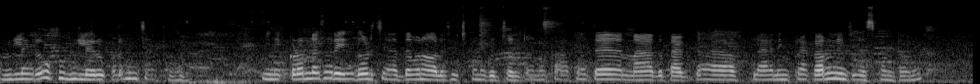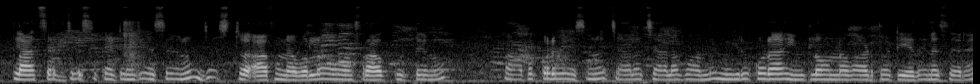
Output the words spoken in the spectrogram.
ఉండలేరు ఉండలేరు కూడా నేను చెప్పగలను. నేను ఎక్కడున్నా సరే ఏదో ఒకటి చేద్దామని ఆలోచించుకొని కూర్చుంటాను. కాకపోతే నాకు తగ్గ ప్లానింగ్ ప్రకారం నేను చేసుకుంటాను. క్లాత్ సెట్ చేసి కటింగ్ చేశాను. జస్ట్ హాఫ్ అన్ అవర్లో ఫ్రాక్ కుట్టాను. పాపకు కూడా వేసాను. చాలా చాలా బాగుంది. మీరు కూడా ఇంట్లో ఉన్న వాడితోటి ఏదైనా సరే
